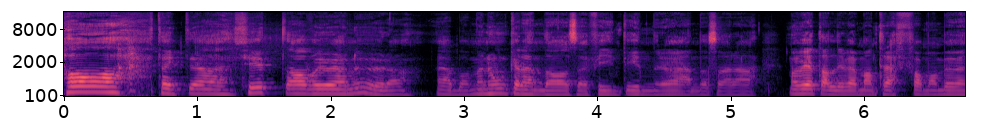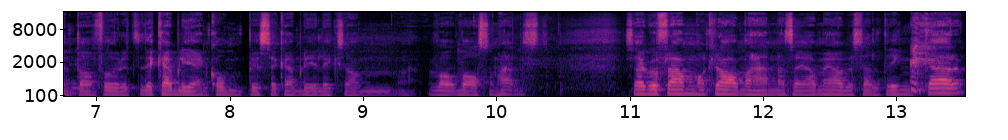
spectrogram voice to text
Ja, tänkte jag, shit, ja, vad gör jag nu då? Jag bara, men hon kan ändå ha så här fint inre och ändå så här, man vet aldrig vem man träffar, man behöver inte ha en förut. Det kan bli en kompis, det kan bli liksom vad, vad som helst. Så jag går fram och kramar henne och säger, ja men jag har beställt drinkar.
